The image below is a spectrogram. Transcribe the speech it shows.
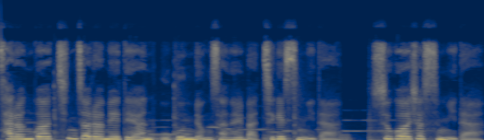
사랑과 친절함에 대한 5분 명상을 마치겠습니다. 수고하셨습니다.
